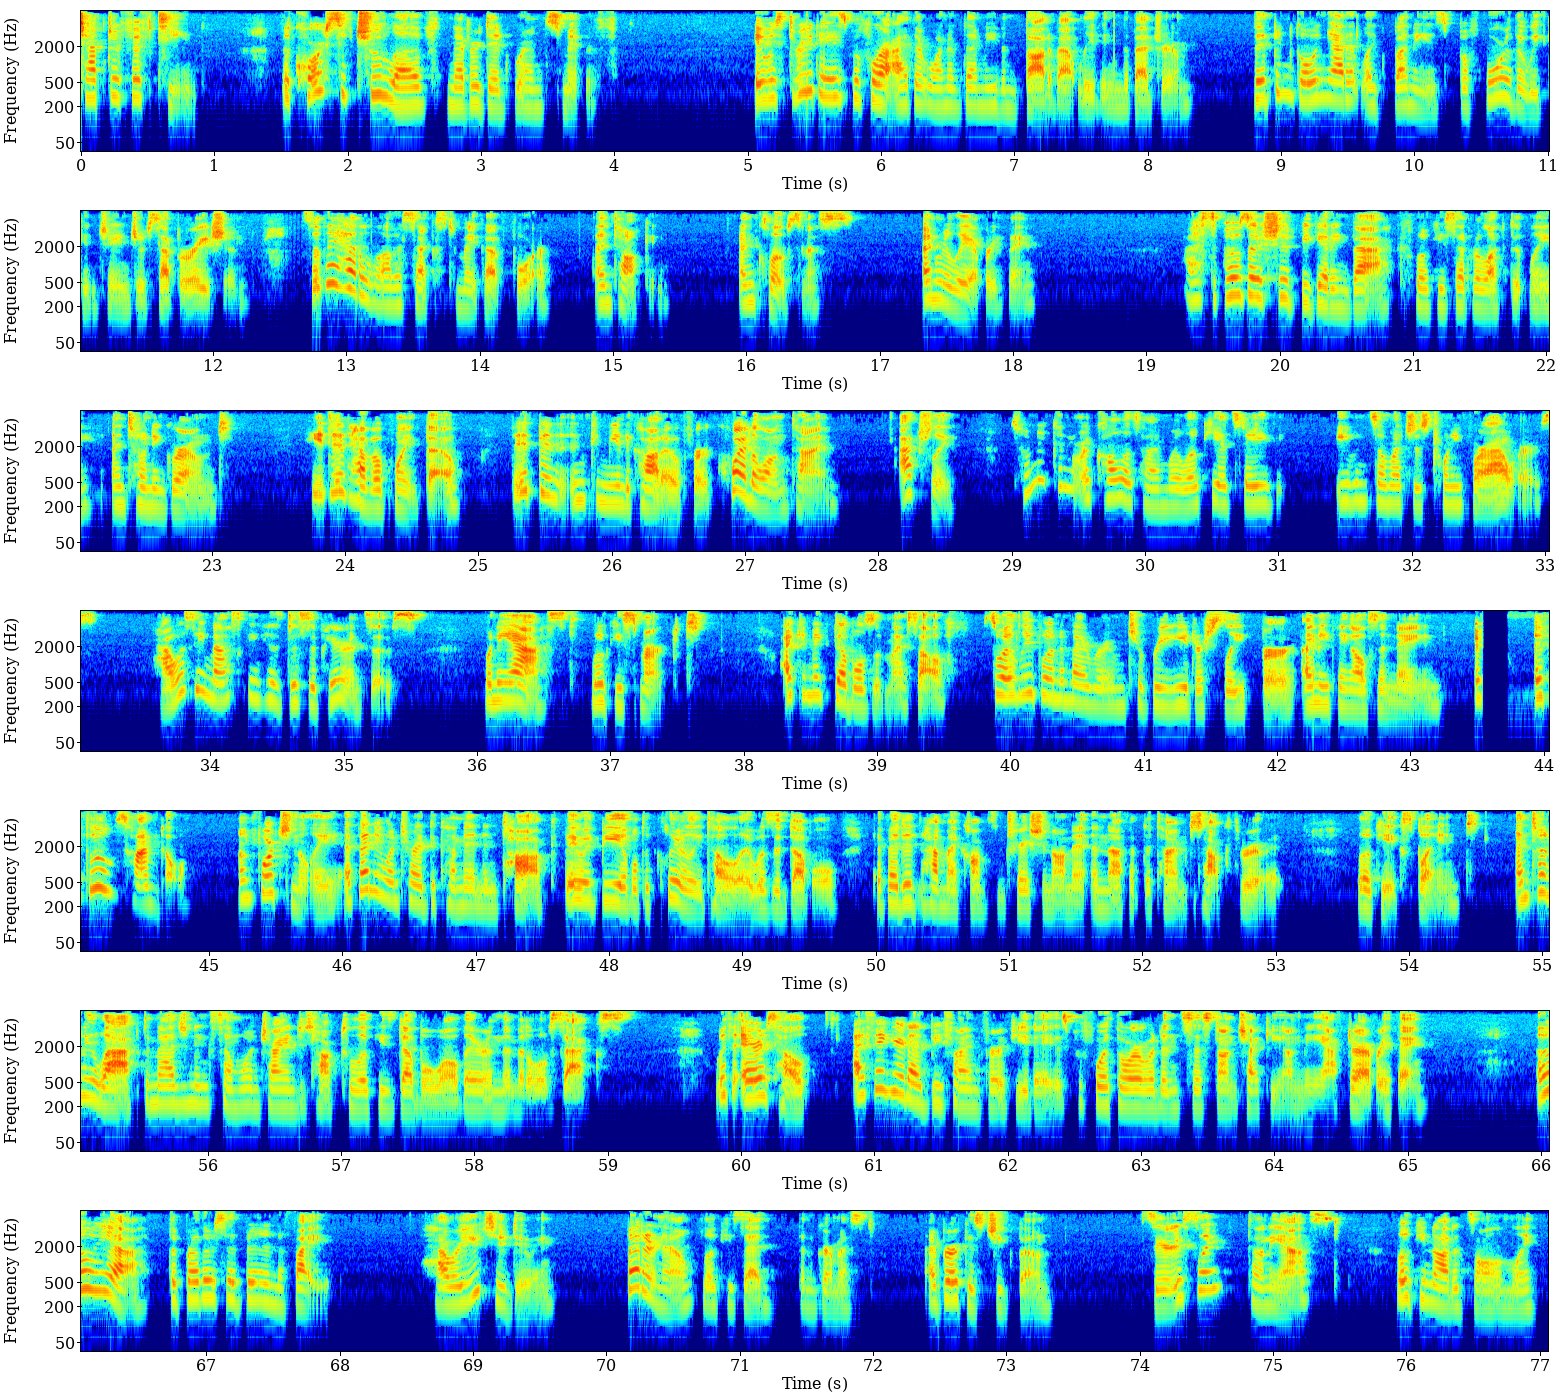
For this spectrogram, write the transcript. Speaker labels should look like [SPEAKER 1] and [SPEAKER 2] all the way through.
[SPEAKER 1] Chapter 15 The course of true love never did run smooth. It was three days before either one of them even thought about leaving the bedroom. They'd been going at it like bunnies before the weekend change of separation, so they had a lot of sex to make up for, and talking, and closeness, and really everything. I suppose I should be getting back, Loki said reluctantly, and Tony groaned. He did have a point, though. They had been incommunicado for quite a long time. Actually, Tony couldn't recall a time where Loki had stayed even so much as 24 hours. How was he masking his disappearances? When he asked, Loki smirked. I can make doubles of myself, so I leave one in my room to read or sleep or anything else inane. It fools Heimdall. Unfortunately, if anyone tried to come in and talk, they would be able to clearly tell it was a double if I didn't have my concentration on it enough at the time to talk through it, Loki explained. And Tony laughed, imagining someone trying to talk to Loki's double while they were in the middle of sex. With Eir's help, I figured I'd be fine for a few days before Thor would insist on checking on me after everything. Oh, yeah, the brothers had been in a fight. How are you two doing? Better now, Loki said, then grimaced. I broke his cheekbone. Seriously? Tony asked. Loki nodded solemnly.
